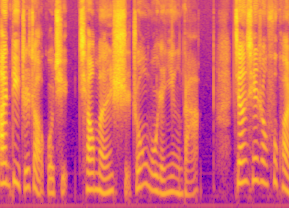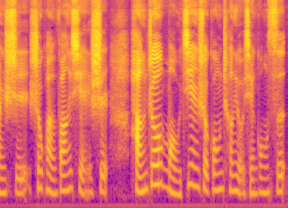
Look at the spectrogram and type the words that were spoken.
按地址找过去，敲门始终无人应答。江先生付款时，收款方显示杭州某建设工程有限公司。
